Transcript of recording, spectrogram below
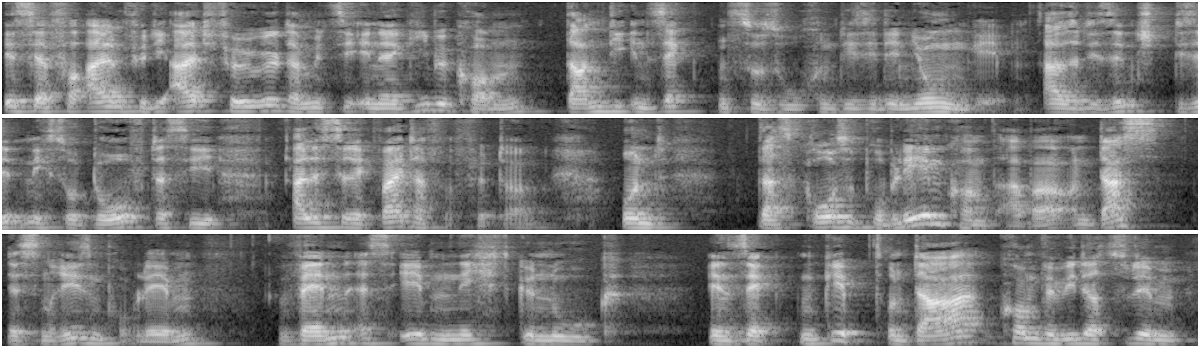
ist ja vor allem für die Altvögel, damit sie Energie bekommen, dann die Insekten zu suchen, die sie den Jungen geben. Also die sind, die sind nicht so doof, dass sie alles direkt weiter verfüttern. Und das große Problem kommt aber, und das ist ein Riesenproblem, wenn es eben nicht genug Insekten gibt. Und da kommen wir wieder zu dem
